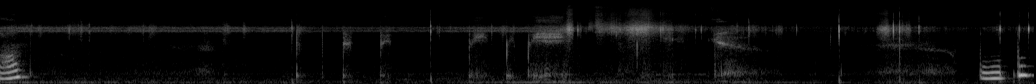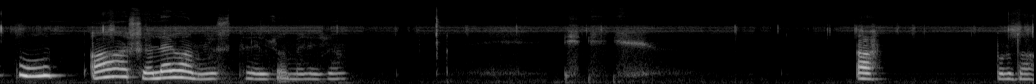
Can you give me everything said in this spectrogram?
Lan. Bu, bu, bu. Aa şeyler varmış. Televizyon, televizyon. Ah. Burada.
